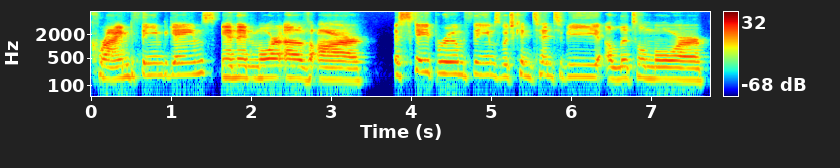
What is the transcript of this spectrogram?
crime themed games, and then more of our escape room themes, which can tend to be a little more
